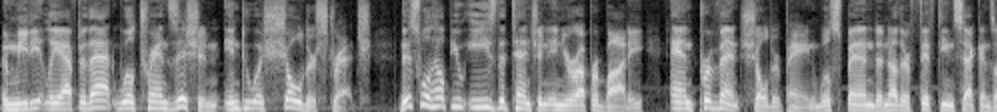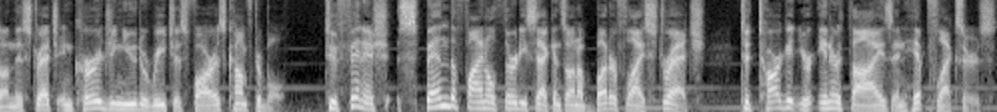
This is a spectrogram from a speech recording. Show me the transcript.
Immediately after that, we'll transition into a shoulder stretch. This will help you ease the tension in your upper body and prevent shoulder pain. We'll spend another 15 seconds on this stretch, encouraging you to reach as far as comfortable. To finish, spend the final 30 seconds on a butterfly stretch to target your inner thighs and hip flexors.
